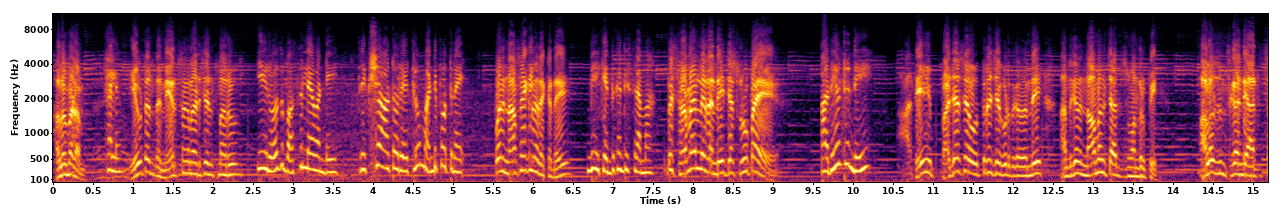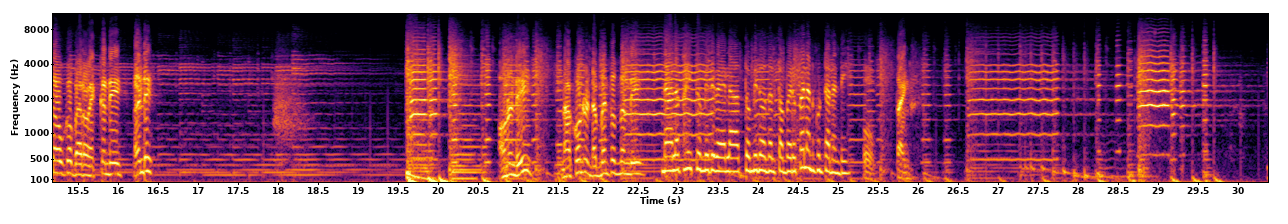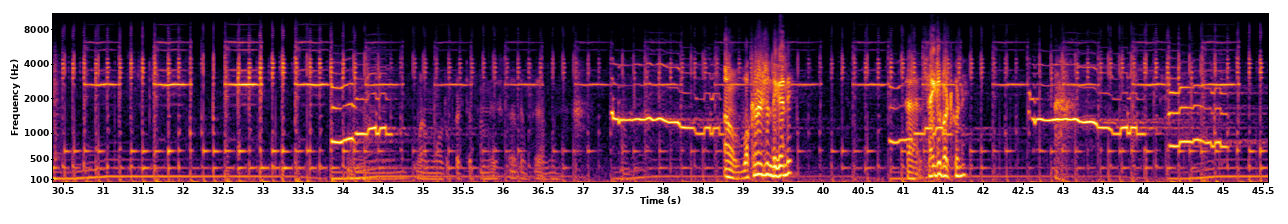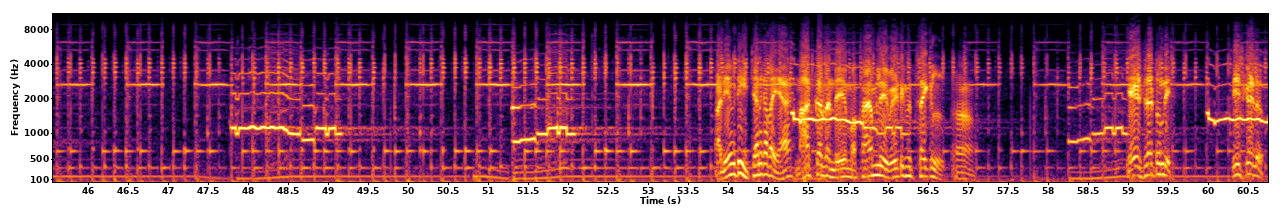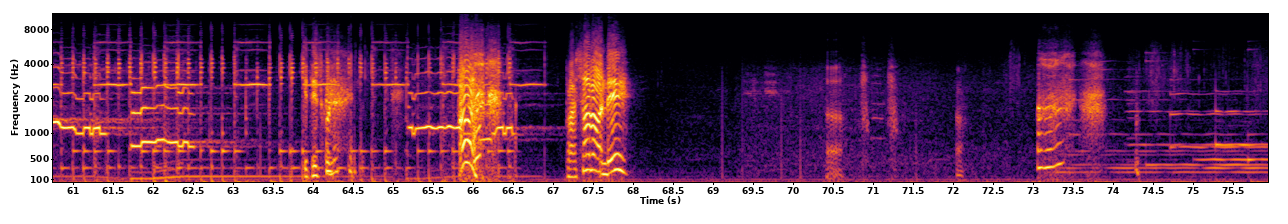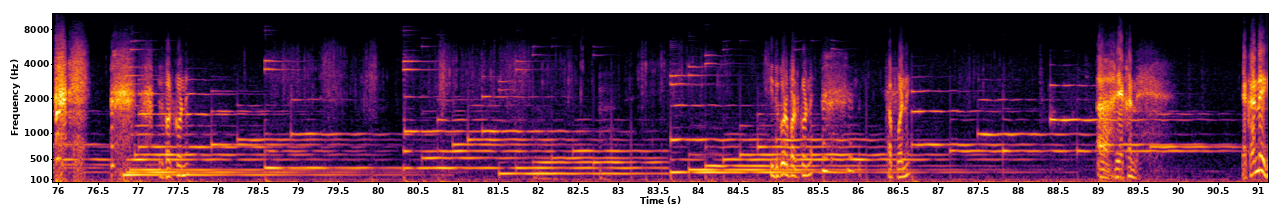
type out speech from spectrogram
Hello madam. హలో. ఏమిటంత నీరసంగా నడిచి వెళ్తున్నారు? ఈ రోజు బస్సులు లేవండి. రిక్షా ఆటో రేట్లు మండిపోతున్నాయి. పోనీ నా సైకిల్ మీద ఎక్కండి. మీకెందుకంటే శ్రమ? ఇప్పుడు శ్రమ ఏం లేదండి జస్ట్ రూపాయి. అదేంటండి? అదే ప్రజాసేవ ఒత్తిడి చేయకూడదు కదండి అందుకని నార్మల్ ఛార్జెస్ వన్ రూపీ. ఆలోచించకండి అతి చౌక బేరం ఎక్కండి. రండి. అవునండి నా అకౌంట్ డబ్బు ఎంత ఉందండి? నలభై తొమ్మిది వేల తొమ్మిది వందల తొంభై రూపాయలు అనుకుంటానండి. ఓ థ్యాంక్స్ ఒక నిమిషం దిగండి. సైకిల్ పట్టుకోండి. అదేమిటి ఇచ్చాను కదయ్యా. నాకు కదండి మా ఫ్యామిలీ వెయిటింగ్ విత్ సైకిల్. వేసినట్టుంది తీసుకెళ్ళు. ఇది తీసుకోండి! ప్రసాదం అండి. ఇది పట్టుకోండి. ఇది కూడా పట్టుకోండి. తప్పండి ఎక్కండి. ఎక్కండి.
